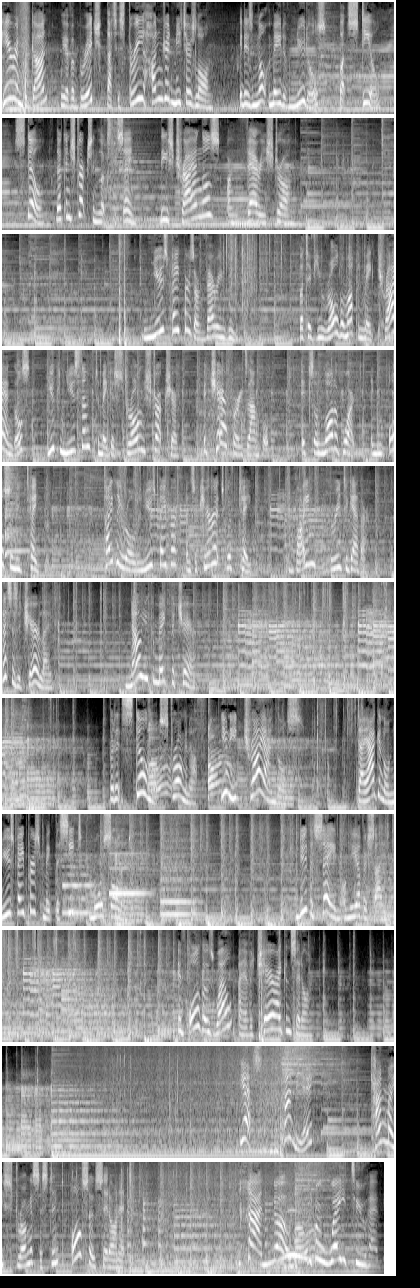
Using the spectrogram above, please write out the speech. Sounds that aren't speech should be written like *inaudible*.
Here in Bagan, we have a bridge that is 300 meters long. It is not made of noodles, but steel. Still, the construction looks the same. These triangles are very strong. Newspapers are very weak. But if you roll them up and make triangles, you can use them to make a strong structure. A chair, for example. It's a lot of work, and you also need tape. Tightly roll the newspaper and secure it with tape. Bind three together. This is a chair leg. Now you can make the chair. But it's still not strong enough. You need triangles. Diagonal newspapers make the seat more solid. Do the same on the other side. If all goes well, I have a chair I can sit on. Yes, handy, eh? Can my strong assistant also sit on it? *laughs* Ah, no! *laughs* You're way too heavy.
